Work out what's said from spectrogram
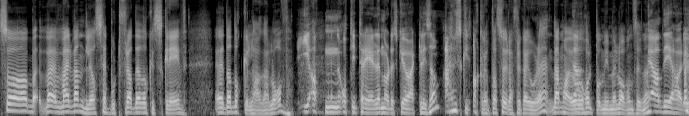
Så vær, vær vennlig å se bort fra det dere skrev eh, da dere laga lov. I 1883, eller når det skulle vært, liksom? Jeg husker ikke akkurat da Sør-Afrika gjorde det. De har jo Ja. holdt på mye med lovene sine. Ja, de har jo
